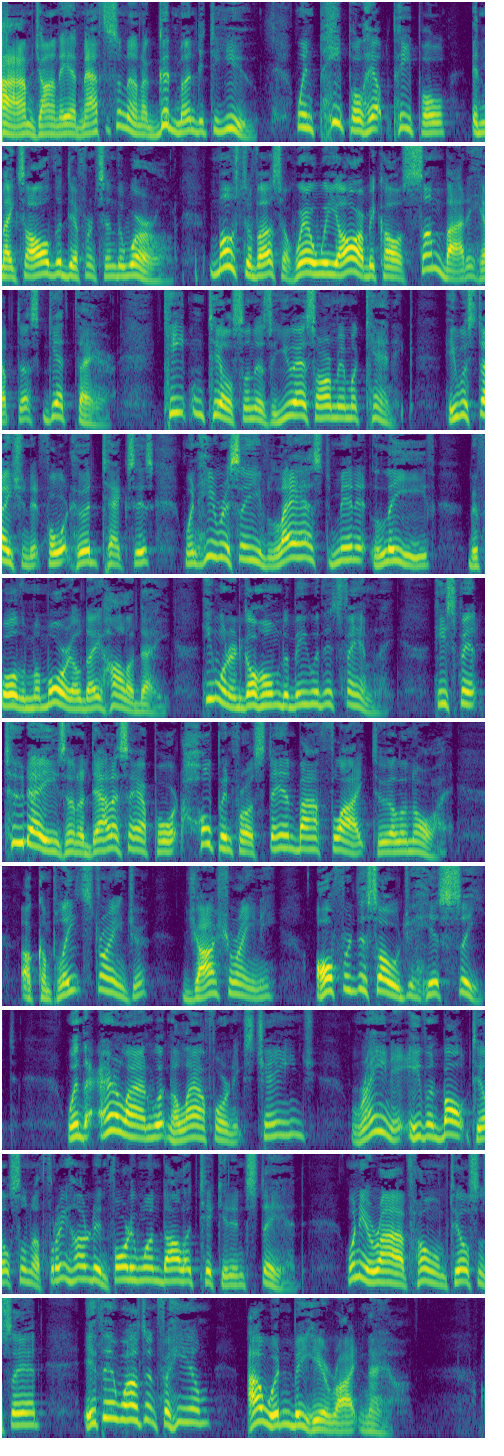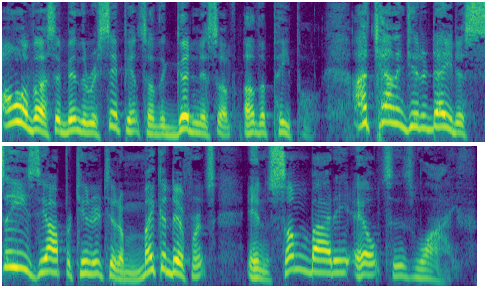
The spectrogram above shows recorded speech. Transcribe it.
Hi, I'm John Ed Mathison, and a good Monday to you. When people help people, it makes all the difference in the world. Most of us are where we are because somebody helped us get there. Keaton Tilson is a U.S. Army mechanic. He was stationed at Fort Hood, Texas, when he received last minute leave before the Memorial Day holiday. He wanted to go home to be with his family. He spent two days in a Dallas airport hoping for a standby flight to Illinois a complete stranger, Josh Rainey, offered the soldier his seat. When the airline wouldn't allow for an exchange, Rainey even bought Tilson a $341 ticket instead. When he arrived home, Tilson said, If it wasn't for him, I wouldn't be here right now. All of us have been the recipients of the goodness of other people. I challenge you today to seize the opportunity to make a difference in somebody else's life.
